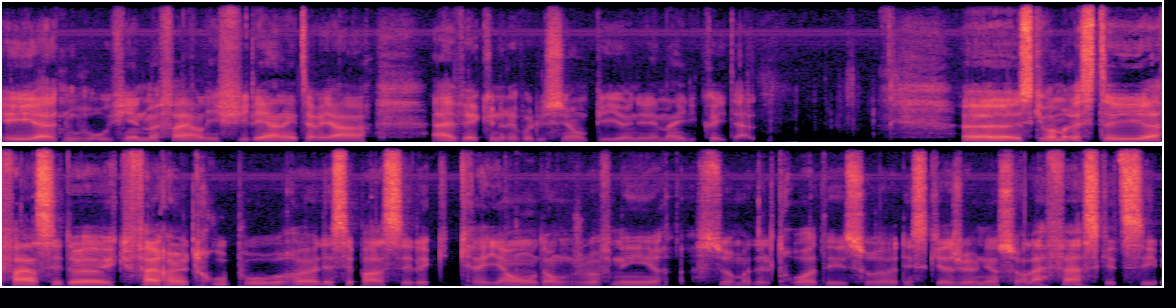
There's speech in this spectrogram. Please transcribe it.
et à nouveau, il vient de me faire les filets à l'intérieur avec une révolution puis un élément hélicoïdal. Euh, ce qui va me rester à faire, c'est de faire un trou pour euh, laisser passer le crayon. Donc, je vais venir sur modèle 3D, sur l'esquisse, je vais venir sur la face qui est ici.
